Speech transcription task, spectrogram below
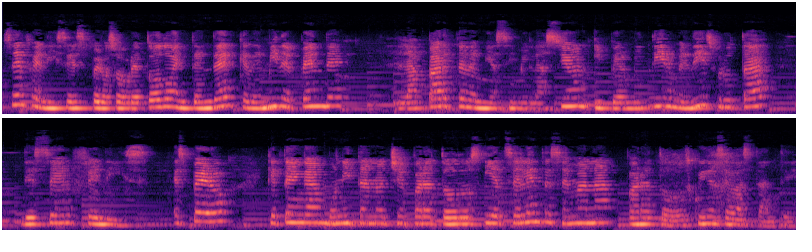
ser felices, pero sobre todo entender que de mí depende la parte de mi asimilación y permitirme disfrutar de ser feliz. Espero que tengan bonita noche para todos y excelente semana para todos. Cuídense bastante.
